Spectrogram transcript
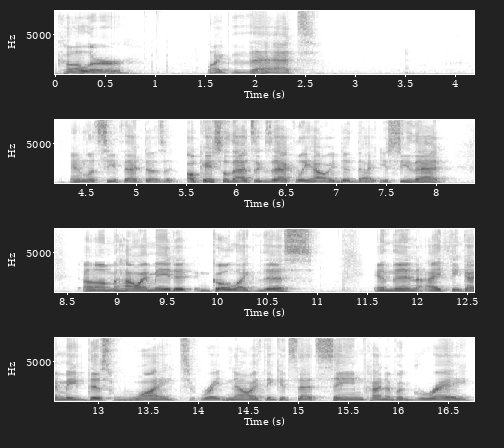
color like that and let's see if that does it. Okay, so that's exactly how I did that. You see that? Um, how I made it go like this. And then I think I made this white. Right now I think it's that same kind of a gray.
